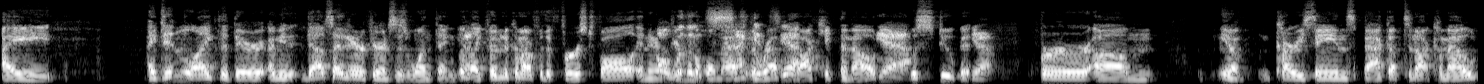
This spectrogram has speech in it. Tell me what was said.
I I didn't like that they're. I mean, the outside interference is one thing, but Yeah. like for them to come out for the first fall and interfere for the whole match and the ref yeah. not kick them out Yeah. was stupid. Yeah. For um, you know, Kairi Sane's backup to not come out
